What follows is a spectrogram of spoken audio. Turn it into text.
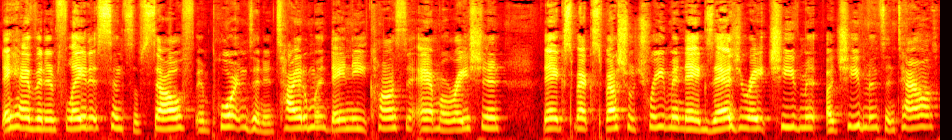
They have an inflated sense of self, importance, and entitlement. They need constant admiration. They expect special treatment. They exaggerate achievement, achievements and talents.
